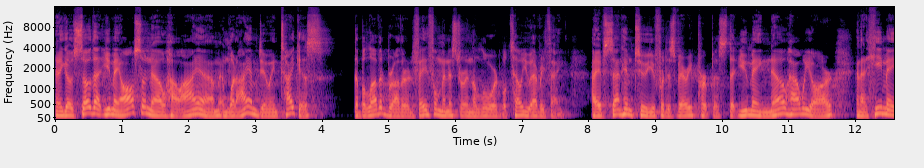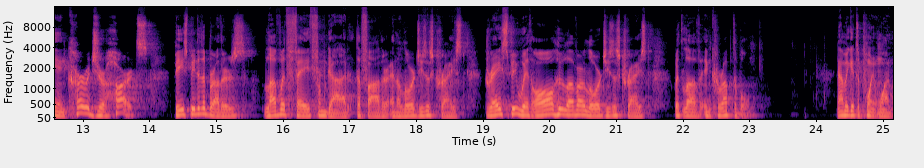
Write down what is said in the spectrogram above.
And he goes, So that you may also know how I am and what I am doing, Tychicus, the beloved brother and faithful minister in the Lord, will tell you everything. I have sent him to you for this very purpose, that you may know how we are and that he may encourage your hearts. Peace be to the brothers, love with faith from God the Father and the Lord Jesus Christ. Grace be with all who love our Lord Jesus Christ with love incorruptible. Now we get to point one.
